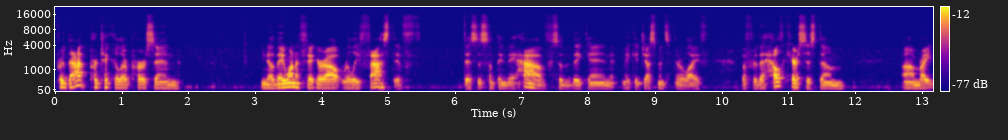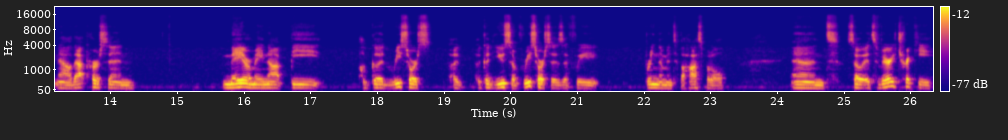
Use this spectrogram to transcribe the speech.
for that particular person, you know, they want to figure out really fast if this is something they have so that they can make adjustments in their life. But for the healthcare system um, right now, that person may or may not be a good resource, a, a good use of resources if we bring them into the hospital and so it's very tricky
